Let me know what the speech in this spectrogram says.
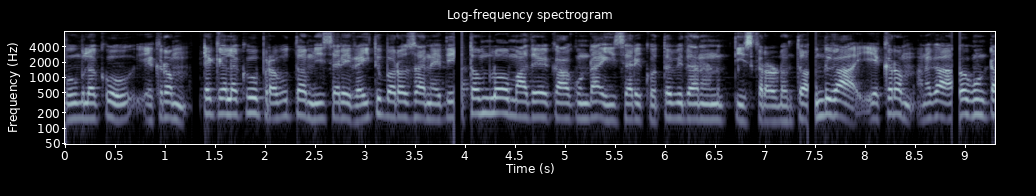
భూములకు ఎకరం ఎట్టకేలకు ప్రభుత్వం ఈసారి రైతు భరోసా అనేది గతంలో మాదిరి కాకుండా ఈసారి కొత్త విధానం తీసుకురావడంతో ముందుగా ఎకరం అనగా ఒక గుంట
